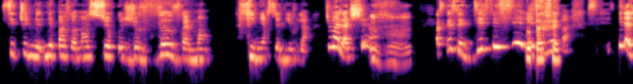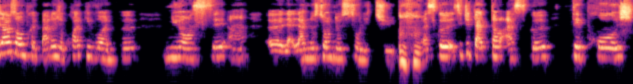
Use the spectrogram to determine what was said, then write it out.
Si tu n'es pas vraiment sûr que je veux vraiment finir ce livre-là, tu vas lâcher. Hein? Mmh. Parce que c'est difficile. Tout à fait. Pas... Si les gens sont préparés, je crois qu'ils vont un peu nuancer hein, euh, la, la, notion de solitude. Mmh. Parce que si tu t'attends à ce que tes proches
